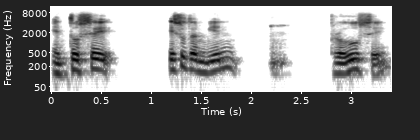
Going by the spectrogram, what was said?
Entonces, eso también produce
